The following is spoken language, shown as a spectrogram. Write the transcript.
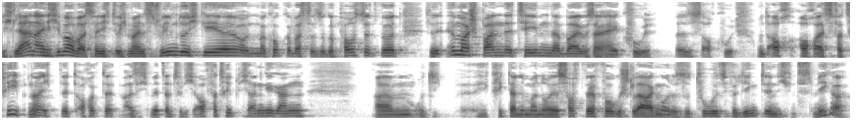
ich lerne eigentlich immer was, wenn ich durch meinen Stream durchgehe und mal gucke, was da so gepostet wird. Sind immer spannende Themen dabei, wo ich sage, hey, cool, das ist auch cool. Und auch, auch als Vertrieb, ne? Ich werde auch, also ich werde natürlich auch vertrieblich angegangen. Ähm, und ich, ich kriege dann immer neue Software vorgeschlagen oder so Tools für LinkedIn. Ich finde das mega.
